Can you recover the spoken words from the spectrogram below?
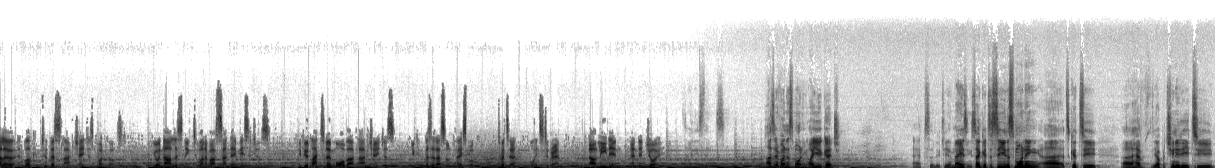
Hello, and welcome to this Life Changes podcast. You are now listening to one of our Sunday messages. If you'd like to know more about Life Changes, you can visit us on Facebook, Twitter, or Instagram. Now lean in and enjoy. How's everyone this morning? Are you good? Absolutely amazing. So good to see you this morning. Uh, it's good to uh, have the opportunity to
